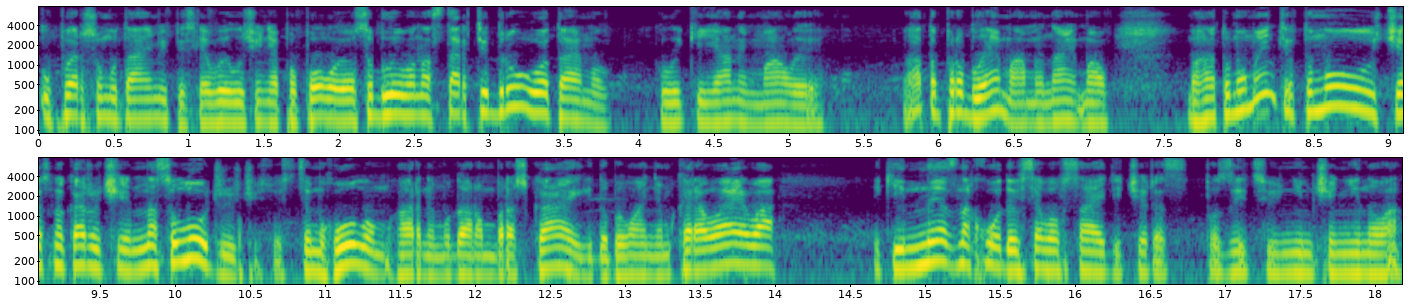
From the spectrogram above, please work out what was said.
у першому таймі після вилучення Попової, особливо на старті другого тайму, коли кияни мали багато проблем, а Минай мав багато моментів. Тому, чесно кажучи, насолоджуючись ось цим голом, гарним ударом Брашка і добиванням Караваєва, який не знаходився в офсайді через позицію Німчанінова.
